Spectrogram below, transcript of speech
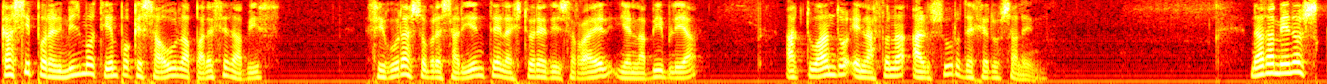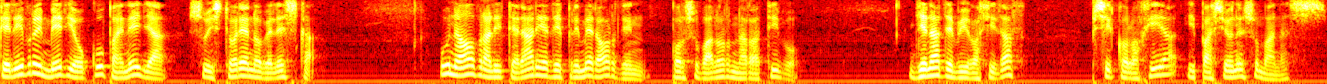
Casi por el mismo tiempo que Saúl aparece David, figura sobresaliente en la historia de Israel y en la Biblia, actuando en la zona al sur de Jerusalén. Nada menos que libro y medio ocupa en ella su historia novelesca, una obra literaria de primer orden por su valor narrativo, llena de vivacidad, psicología y pasiones humanas.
